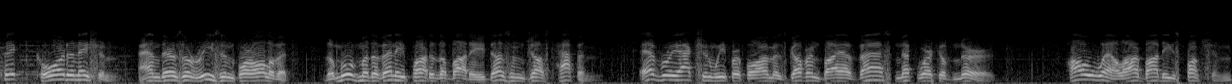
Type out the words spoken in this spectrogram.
Perfect coordination, and there's a reason for all of it. The movement of any part of the body doesn't just happen. Every action we perform is governed by a vast network of nerves. How well our bodies function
